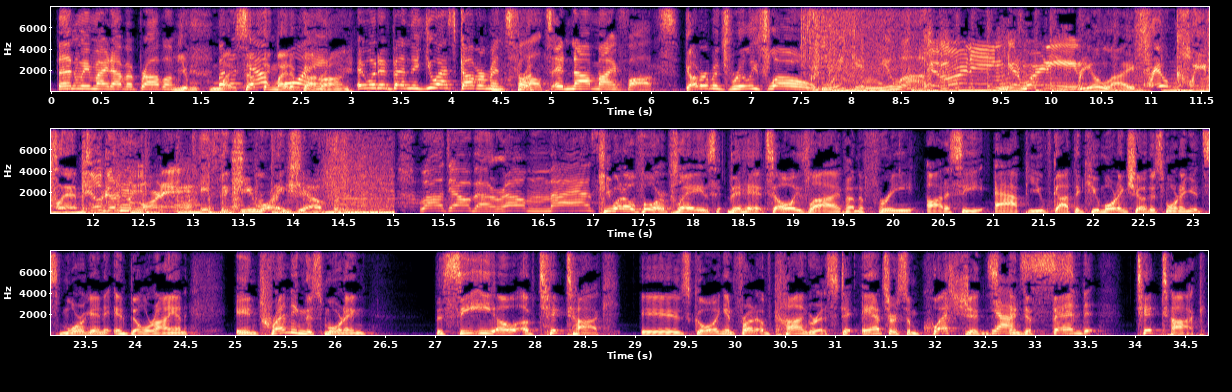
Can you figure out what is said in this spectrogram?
then we might have a problem. You might- something that might have gone wrong. It would have been the U.S. government's fault and not my fault. Government's really slow. Waking you up. Good morning. Good morning. Real life, real Cleveland. Feel good in the morning. It's the Q Morning Show. Q104 plays the hits, always live on the free Odyssey app. You've got the Q Morning Show this morning. It's Morgan and Bill Ryan. In trending this morning, the CEO of TikTok is going in front of Congress to answer some questions Yes. and defend TikTok.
